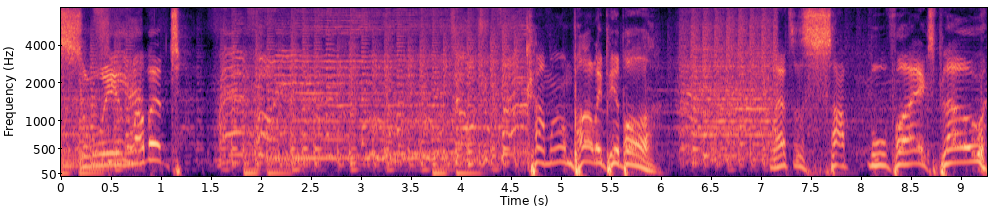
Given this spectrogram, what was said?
Yes, we love it. Come on, party people. Let the subwoofer explode.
